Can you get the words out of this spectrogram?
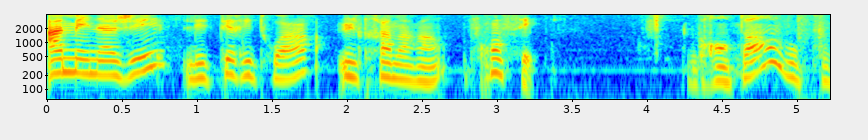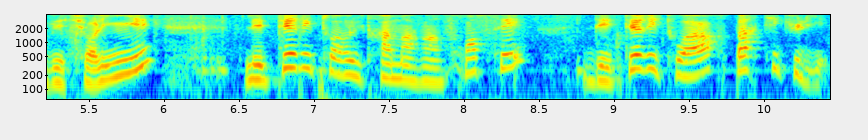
Aménager les territoires ultramarins français. Grand 1, vous pouvez surligner les territoires ultramarins français des territoires particuliers.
